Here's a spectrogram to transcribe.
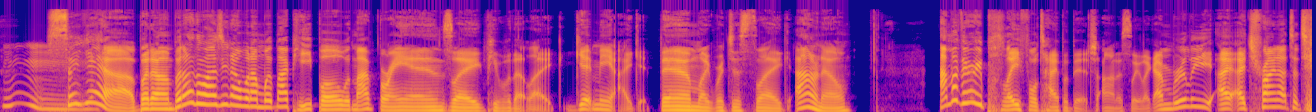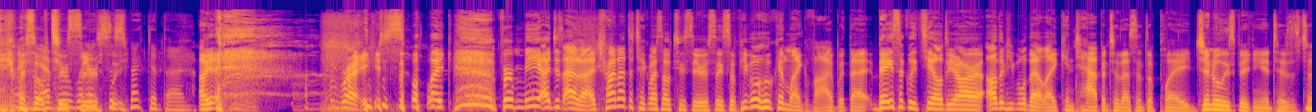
Hmm. so yeah, but um but otherwise, you know, when I'm with my people, with my friends, like people that like get me, I get them. Like we're just like I don't know. I'm a very playful type of bitch, honestly. Like I'm really I, I try not to take I myself too would have seriously. suspected that. Oh yeah. right. So like for me, I just I don't know. I try not to take myself too seriously. So people who can like vibe with that, basically TLDR, other people that like can tap into that sense of play, generally speaking, it tends to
